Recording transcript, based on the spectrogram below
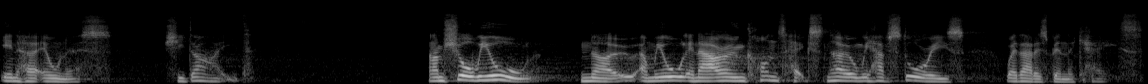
in her illness, she died. And I'm sure we all know, and we all, in our own context, know, and we have stories where that has been the case.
